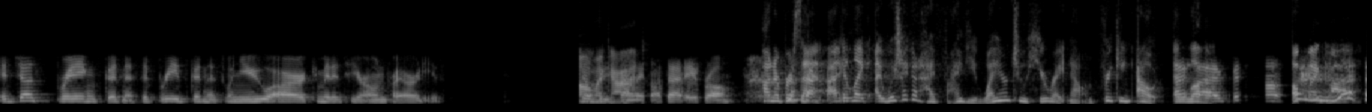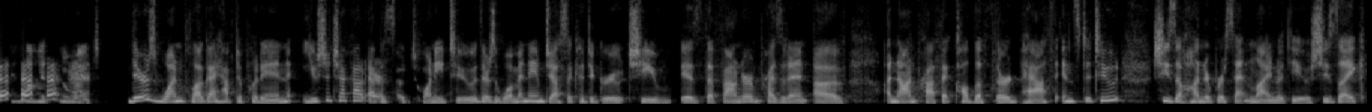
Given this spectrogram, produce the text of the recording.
it just brings goodness. It breeds goodness when you are committed to your own priorities. Oh my god! About that, April. Hundred percent. I like. I wish I could high five you. Why aren't you here right now? I'm freaking out. I high love five. it. Oh my god! I love it so much. There's one plug I have to put in. You should check out sure. episode 22. There's a woman named Jessica DeGroot. She is the founder and president of a nonprofit called the Third Path Institute. She's 100% in line with you. She's like,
